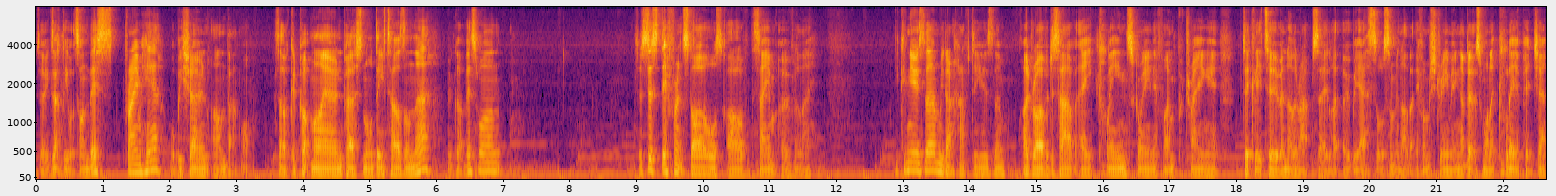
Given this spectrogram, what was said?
So exactly what's on this frame here will be shown on that one. So I could put my own personal details on there. We've got this one, So it's just different styles of the same overlay. You can use them, you don't have to use them. I'd rather just have a clean screen if I'm portraying it, particularly to another app, say like OBS or something like that. If I'm streaming, I just want a clear picture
